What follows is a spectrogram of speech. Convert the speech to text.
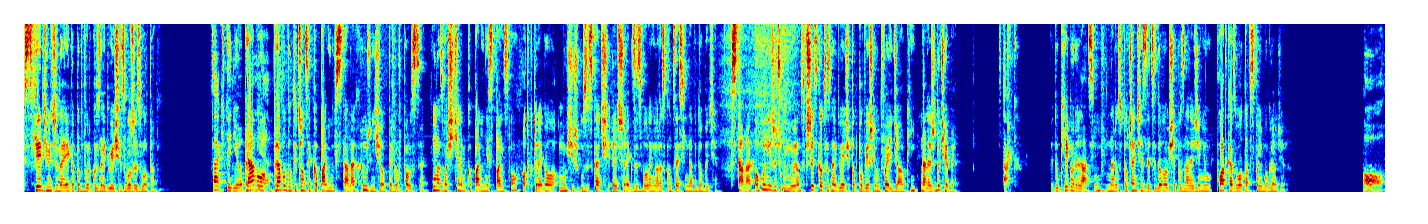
stwierdził, że na jego podwórku znajduje się złoże złota. Fakty, nie opinie. Prawo, prawo dotyczące kopalin w Stanach różni się od tego w Polsce. U nas właścicielem kopalin jest państwo, od którego musisz uzyskać e, szereg zezwoleń oraz koncesji na wydobycie. W Stanach, ogólnie rzecz ujmując, wszystko co znajduje się pod powierzchnią twojej działki należy do ciebie. Tak. Według jego relacji na rozpoczęcie zdecydował się po znalezieniu płatka złota w swoim ogrodzie. O,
